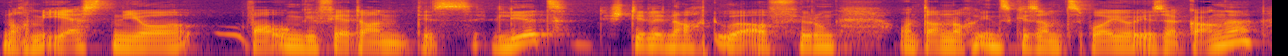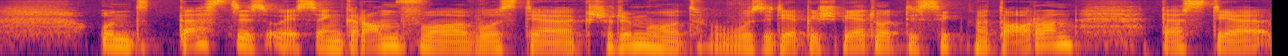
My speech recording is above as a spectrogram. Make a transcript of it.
Nach dem ersten Jahr war ungefähr dann das Lied, die Stille Nacht Uraufführung und dann noch insgesamt zwei Jahre ist er gegangen. Und dass das alles ein Krampf war, was der geschrieben hat, wo sich der beschwert hat, das sieht man daran, dass der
